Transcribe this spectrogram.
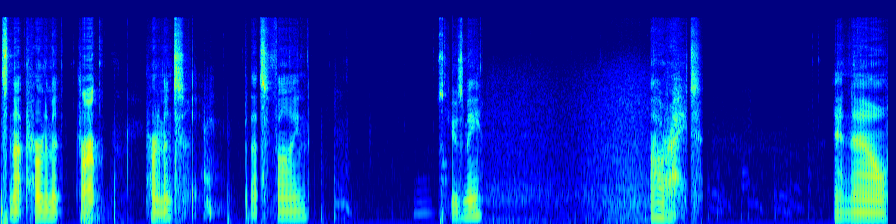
It's not permanent, permanent, but that's fine. Excuse me. All right. And now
